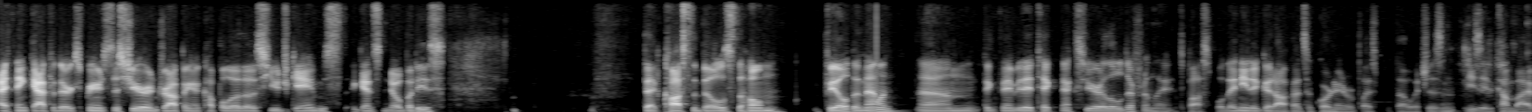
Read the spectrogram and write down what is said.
I think after their experience this year and dropping a couple of those huge games against nobodies that cost the Bills the home field in that one, um, I think maybe they take next year a little differently. It's possible. They need a good offensive coordinator replacement though, which isn't easy to come by.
